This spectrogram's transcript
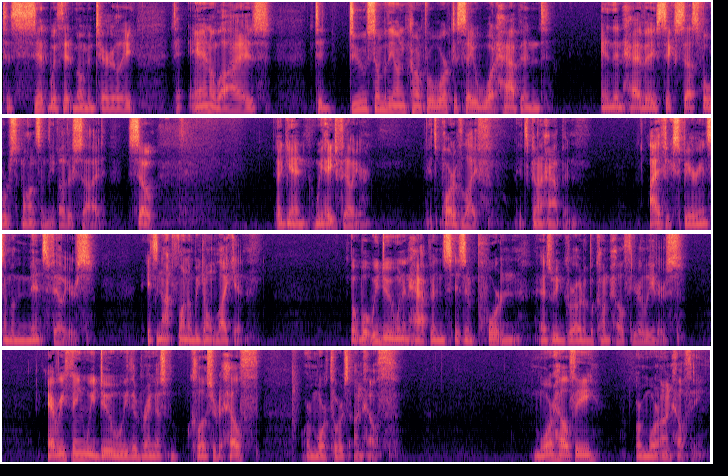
to sit with it momentarily, to analyze, to do some of the uncomfortable work to say what happened, and then have a successful response on the other side. So, again, we hate failure. It's part of life. It's going to happen. I've experienced some immense failures. It's not fun and we don't like it. But what we do when it happens is important as we grow to become healthier leaders. Everything we do will either bring us closer to health or more towards unhealth. More healthy or more unhealthy.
